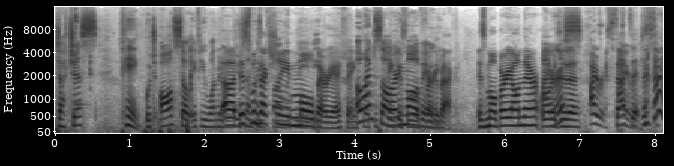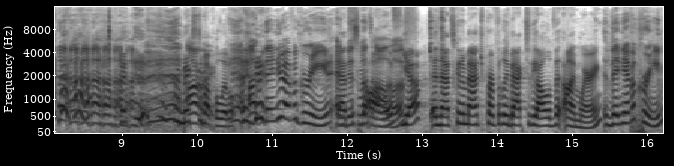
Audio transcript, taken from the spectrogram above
Duchess Pink, which also, if you wanted to Uh, do this one's actually mulberry, navy. I think. Oh, I'm sorry, is a little mulberry. Further back. Is mulberry on there, or Iris? is it a iris? That's Iris. it. we mixed All them up a little. Uh, then you have a green, and That's this one's olive. Yep, and that's going to match perfectly back to the olive that I'm wearing. Then you have a cream.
